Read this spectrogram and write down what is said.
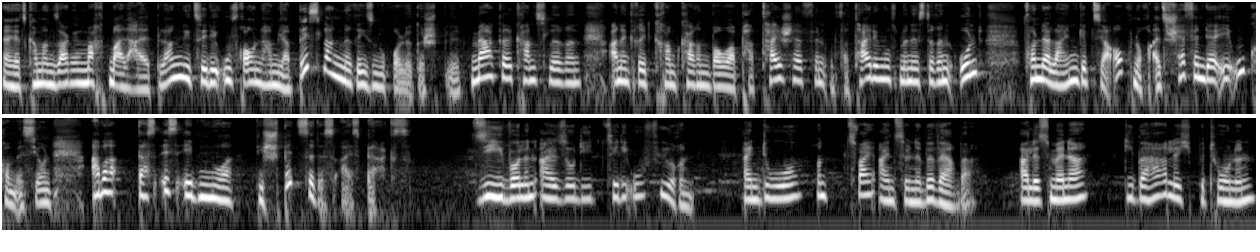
Ja, jetzt kann man sagen, macht mal halblang. Die CDU-Frauen haben ja bislang eine Riesenrolle gespielt. Merkel, Kanzlerin, Annegret Kramp-Karrenbauer, Parteichefin und Verteidigungsministerin. Und von der Leyen gibt es ja auch noch als Chefin der EU-Kommission. Aber das ist eben nur die Spitze des Eisbergs. Sie wollen also die CDU führen. Ein Duo und zwei einzelne Bewerber. Alles Männer, die beharrlich betonen,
